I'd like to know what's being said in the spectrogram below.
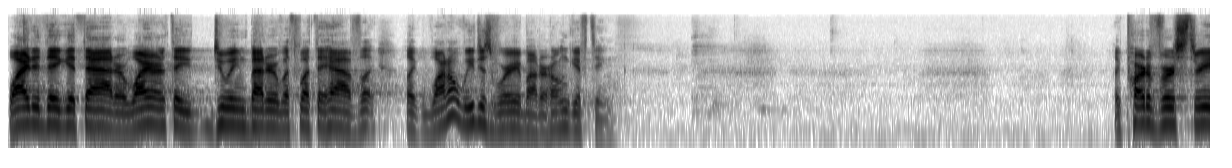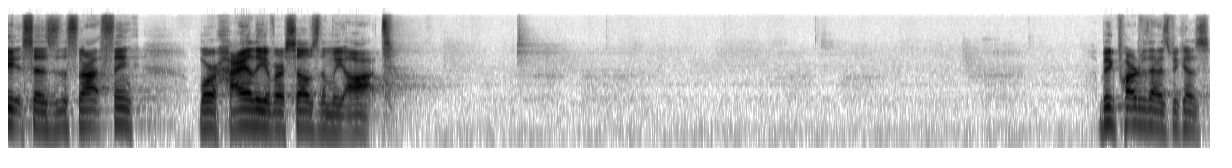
why did they get that or why aren't they doing better with what they have? Like, like why don't we just worry about our own gifting? Like part of verse 3, it says, let's not think more highly of ourselves than we ought. Big part of that is because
